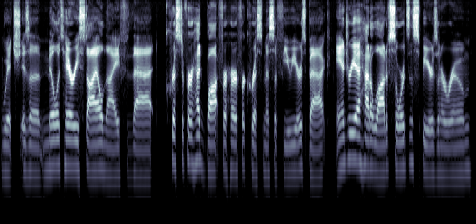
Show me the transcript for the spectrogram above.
which is a military style knife that Christopher had bought for her for Christmas a few years back. Andrea had a lot of swords and spears in her room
